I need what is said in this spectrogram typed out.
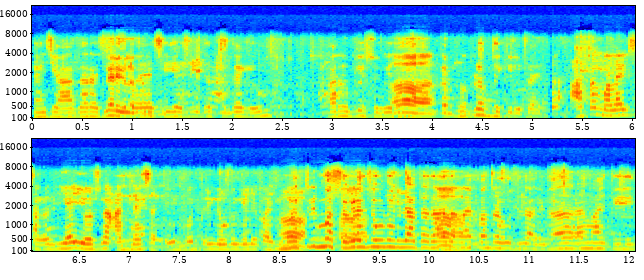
त्यांची आजाराची घरी गेलं वयाची याची दक्षता घेऊन आरोग्य सुविधा उपलब्ध केली पाहिजे. आता मला एक सांगा की या योजना आणण्यासाठी मंत्री निवडून गेले पाहिजे. मंत्री मग सगळेच निवडून गेले आता दादा. नाही पंधरा वर्ष झाली. दादा नाही माहिती.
